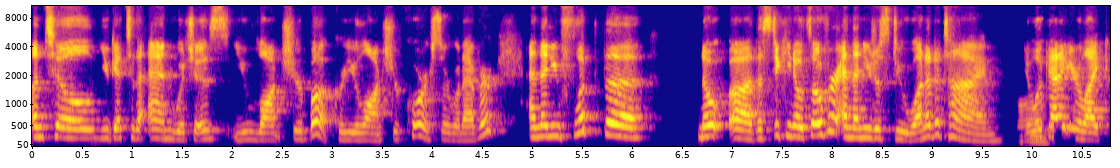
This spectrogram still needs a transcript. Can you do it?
until you get to the end, which is you launch your book or you launch your course or whatever. And then you flip the note, uh, the sticky notes over and then you just do one at a time. Oh. You look oh. at it, you're like,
